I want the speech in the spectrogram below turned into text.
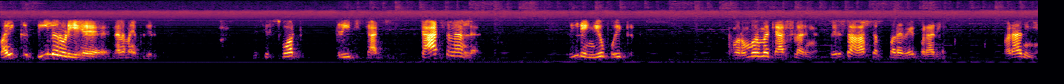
பைக்கு டீலருடைய நிலைமை எப்படி இருக்கு? This is what greed starts starts எல்லாம் இல்லை. கிரீட் எங்கேயோ போயிட்டு இருக்கு. நம்ம ரொம்ப ரொம்ப கேர்ஃபுல்லாக இருங்க. பெருசாக ஆசைப்படவே படாதீங்க. படாதீங்க.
